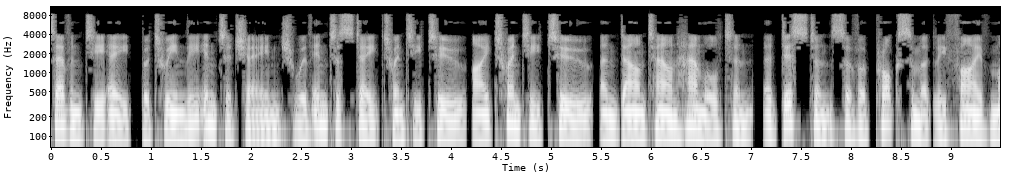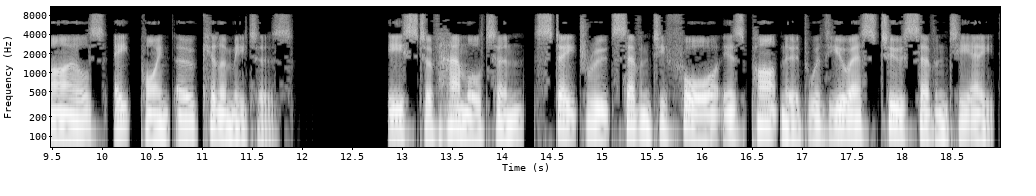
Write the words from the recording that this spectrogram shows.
78 between the interchange with Interstate 22 I-22 and downtown Hamilton, a distance of approximately 5 miles 8.0 kilometers. East of Hamilton, State Route 74 is partnered with US 278.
